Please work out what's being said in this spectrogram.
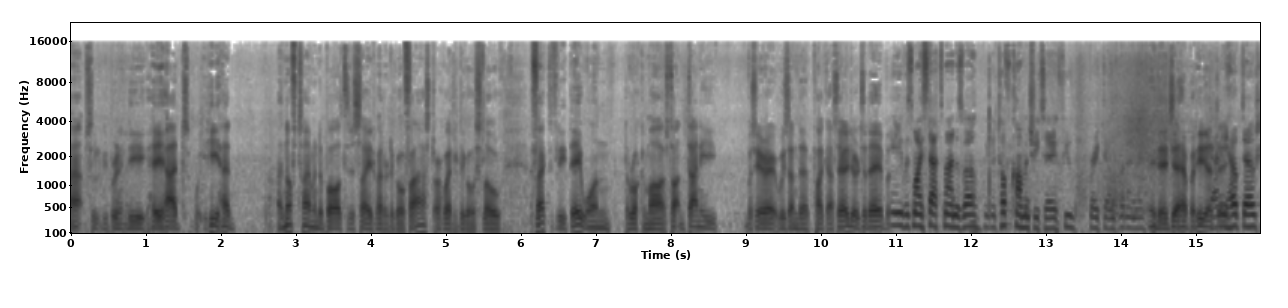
absolutely brilliantly. He had he had enough time in the ball to decide whether to go fast or whether to go slow. Effectively, they won the ruck and maul. I was talking Danny was here was on the podcast earlier today. But he was my stats man as well. He had a tough commentary today, a few breakdowns, but anyway. He did, yeah. But he had Danny to, helped out.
